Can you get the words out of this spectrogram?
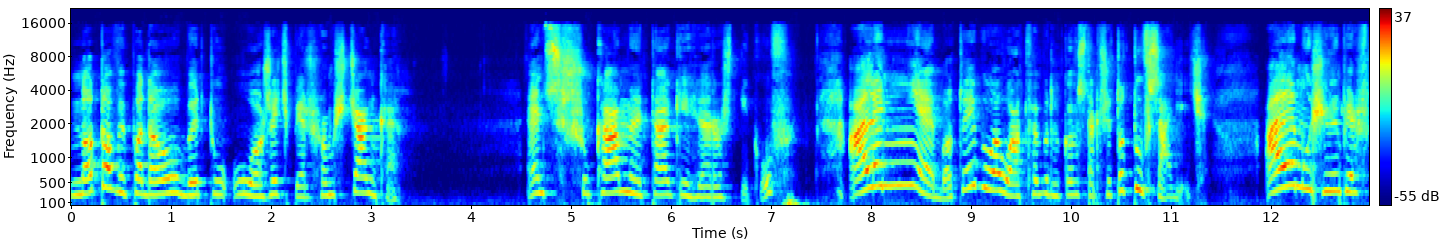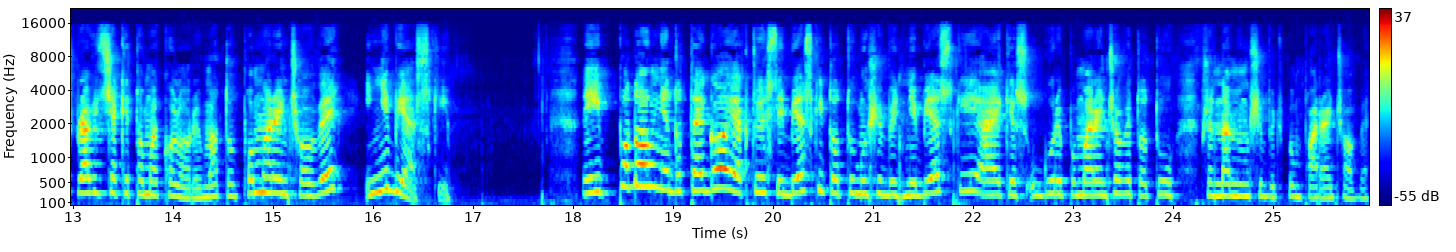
no to wypadałoby tu ułożyć pierwszą ściankę. Więc szukamy takich narożników. Ale nie, bo to było łatwe, bo tylko wystarczy to tu wsadzić. Ale musimy pierw sprawdzić, jakie to ma kolory. Ma to pomarańczowy i niebieski. No i podobnie do tego, jak tu jest niebieski, to tu musi być niebieski, a jak jest u góry pomarańczowy, to tu przed nami musi być pomarańczowy.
